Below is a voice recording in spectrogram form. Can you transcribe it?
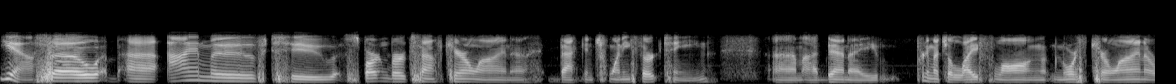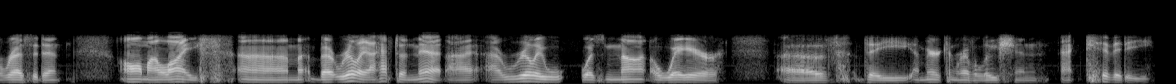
Yeah, so uh, I moved to Spartanburg, South Carolina back in 2013. Um, I'd been a pretty much a lifelong North Carolina resident all my life, um, but really, I have to admit, I, I really was not aware of the American Revolution activity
